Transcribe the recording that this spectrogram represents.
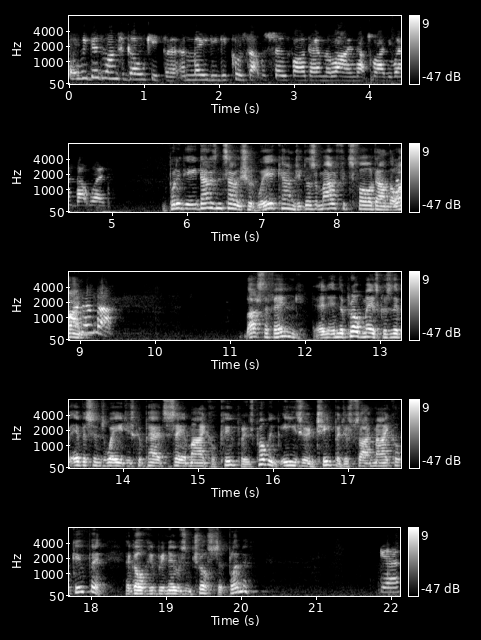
Well, we did want a goalkeeper, and maybe because that was so far down the line, that's why they went that way. But it, it, that isn't how it should work, Ange. It doesn't matter if it's far down the no, line. I know that. That's the thing. And, and the problem is, because of Iversen's wages compared to, say, a Michael Cooper, it's probably easier and cheaper just to sign Michael Cooper, a goalkeeper he knows and trusts at Plymouth. Yeah.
